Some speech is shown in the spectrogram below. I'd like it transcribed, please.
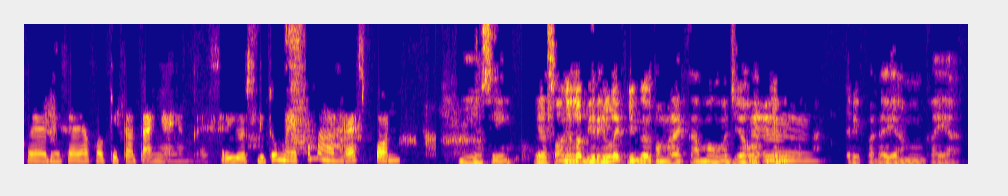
Kayak misalnya kalau kita tanya yang kayak serius gitu, mereka malah respon. Iya sih. Ya soalnya lebih relate juga ke mereka mau ngejawabnya gitu Mm-mm. daripada yang kayak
